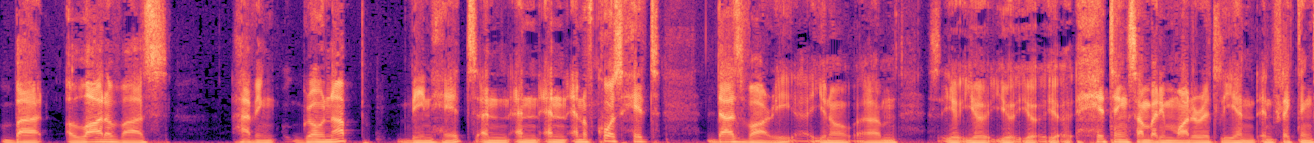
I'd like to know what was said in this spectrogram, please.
but a lot of us having grown up being hit, and and and and of course hit does vary. Uh, you know, um, you you you you you're hitting somebody moderately and inflicting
